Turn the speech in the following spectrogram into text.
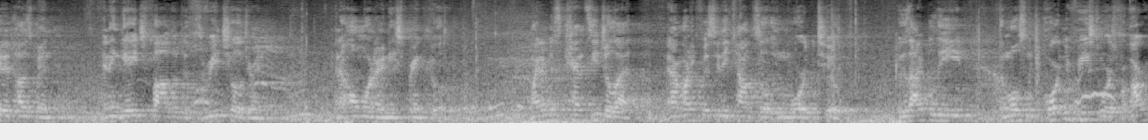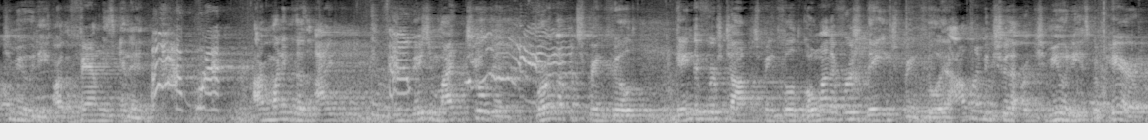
Dedicated husband, an engaged father to three children, and a homeowner in East Springfield. My name is Kenzie Gillette, and I'm running for City Council in Ward 2, because I believe the most important resource for our community are the families in it. I'm running because I envision my children growing up in Springfield, getting their first job in Springfield, going on their first date in Springfield, and I want to make sure that our community is prepared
